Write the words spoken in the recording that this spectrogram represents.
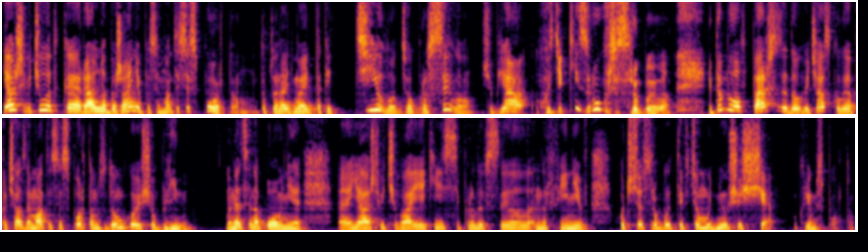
я вже відчула таке реальне бажання позайматися спортом. Тобто навіть моє таке тіло цього просило, щоб я хоч якийсь рух вже зробила. І то було вперше за довгий час, коли я почала займатися спортом з думкою, що блін. Мене це наповнює. Е, я ж відчуваю якийсь прилив сил, ендорфінів, хочу щось зробити в цьому дню що ще, окрім спорту.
